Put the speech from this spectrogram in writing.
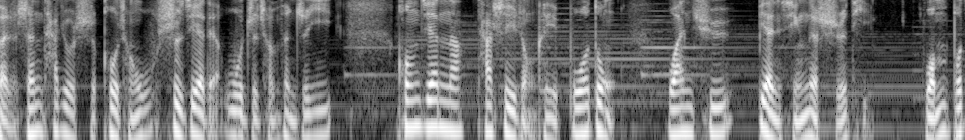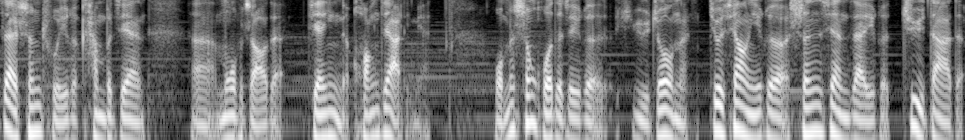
本身它就是构成世界的物质成分之一。空间呢，它是一种可以波动、弯曲、变形的实体。我们不再身处一个看不见、呃摸不着的坚硬的框架里面。我们生活的这个宇宙呢，就像一个深陷在一个巨大的。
